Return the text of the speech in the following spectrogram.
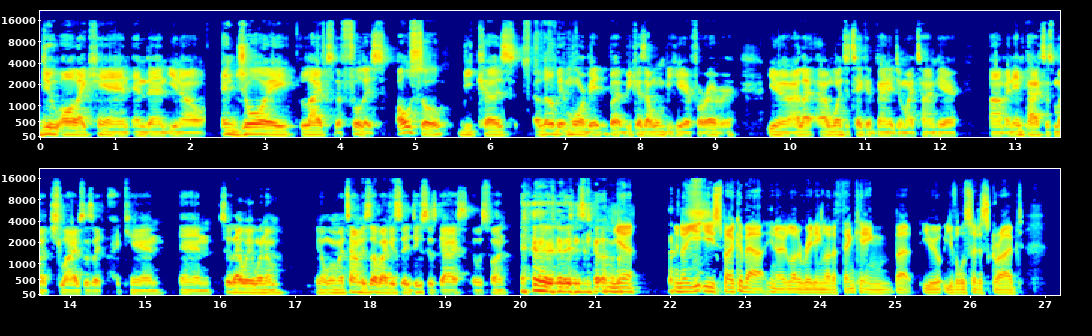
do all I can and then, you know, enjoy life to the fullest. Also because a little bit morbid, but because I won't be here forever you know, I like I want to take advantage of my time here um, and impact as much lives as I, I can. And so that way, when I'm, you know, when my time is up, I can say deuces, guys. It was fun. yeah. You know, you, you spoke about, you know, a lot of reading, a lot of thinking, but you, you've also described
